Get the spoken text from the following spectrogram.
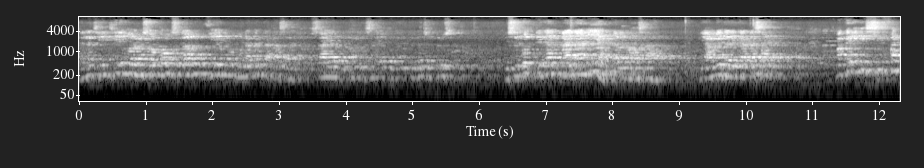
Karena ciri-ciri orang sombong selalu dia menggunakan kata saya. Saya begini saya begitu dan seterusnya. Disebut dengan ananiyah dalam bahasa Arab. Diambil dari kata saya. Maka ini sifat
